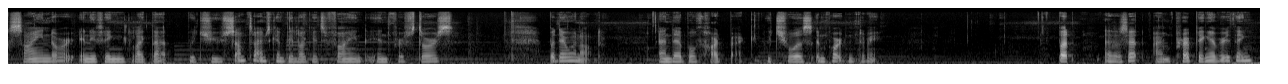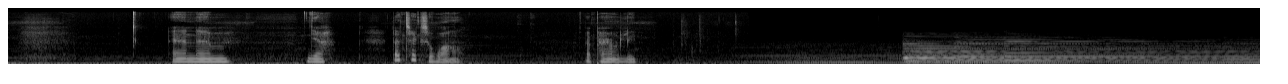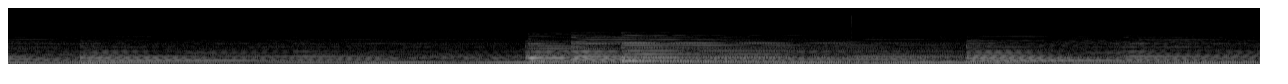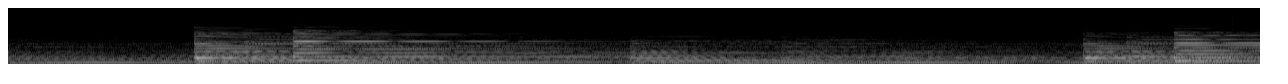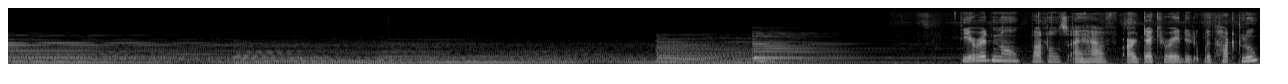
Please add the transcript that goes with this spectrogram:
signed or anything like that, which you sometimes can be lucky to find in thrift stores. But they were not. And they're both hardback, which was important to me. But as I said, I'm prepping everything and um, yeah, that takes a while, apparently. The original bottles I have are decorated with hot glue.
